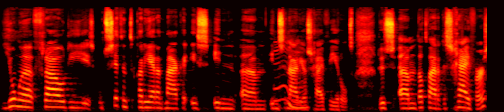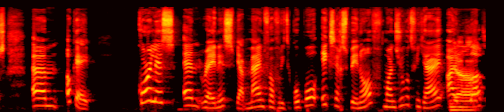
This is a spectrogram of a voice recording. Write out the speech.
jonge vrouw die is ontzettend carrière aan het maken is in, ehm in scenario schrijfwereld. Dus ehm, dat waren de schrijvers. Ehm, Oké. Corlys en Rhaenys, ja, mijn favoriete koppel. Ik zeg spin-off. Manju, wat vind jij? I Ja. love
